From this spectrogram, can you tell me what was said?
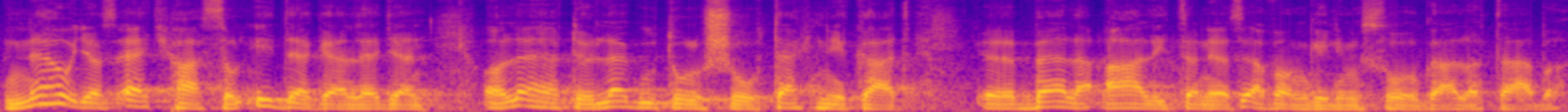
nehogy az egyházszól idegen legyen a lehető legutolsó technikát beleállítani az evangélium szolgálatába.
